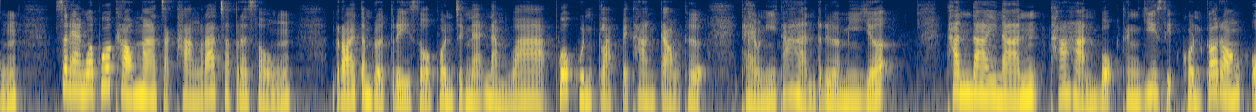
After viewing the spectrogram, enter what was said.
งค์ แสดงว่าพวกเขามาจากทางราชประสงค์ ร้อยตำรวจตรีโสพลจึงแนะนำว่าพวกคุณกลับไปทางเก่าเถอะ แถวนี้ทหารเรือมีเยอะ ทันใดนั้นทหารบกทั้ง 20 คนก็ร้องโอ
